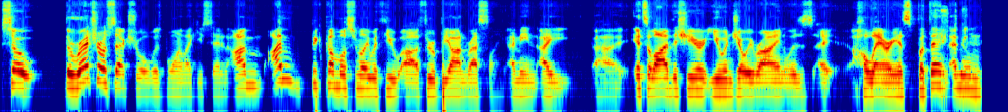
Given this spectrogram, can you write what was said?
so the retrosexual was born, like you said, and I'm I'm become most familiar with you uh, through Beyond Wrestling. I mean, I uh, it's alive this year. You and Joey Ryan was uh, hilarious, but then I mean.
